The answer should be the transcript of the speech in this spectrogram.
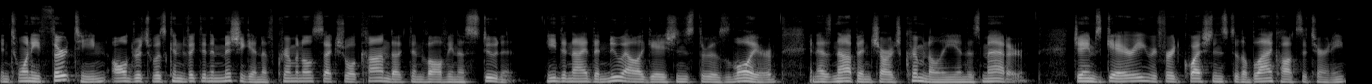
In 2013, Aldrich was convicted in Michigan of criminal sexual conduct involving a student. He denied the new allegations through his lawyer and has not been charged criminally in this matter. James Gary referred questions to the Blackhawks attorney.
